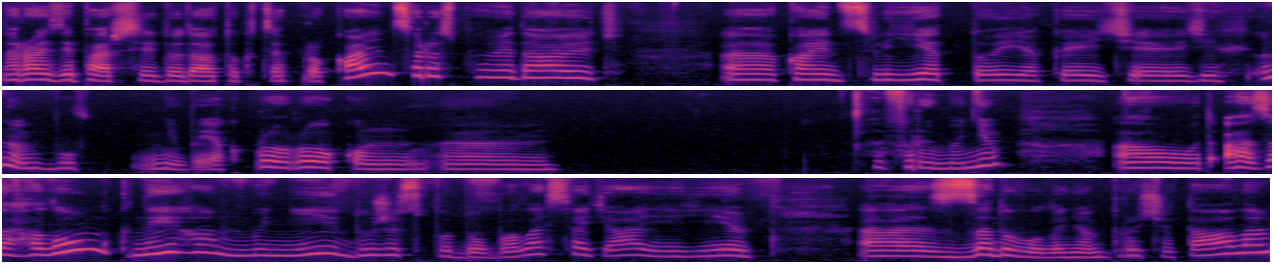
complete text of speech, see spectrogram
наразі перший додаток це про Кайнца розповідають. Е, Кайнц Лієт, той, який е, їх ну, був ніби як пророком е, Фрименів. От, а загалом книга мені дуже сподобалася. Я її з задоволенням прочитала.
